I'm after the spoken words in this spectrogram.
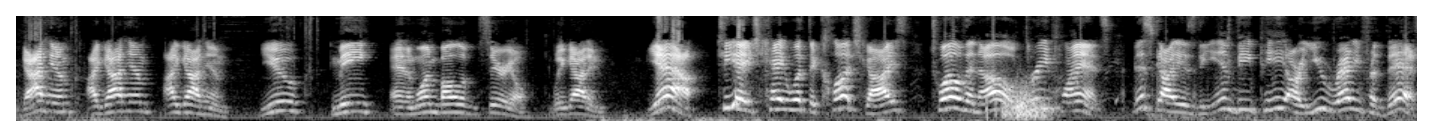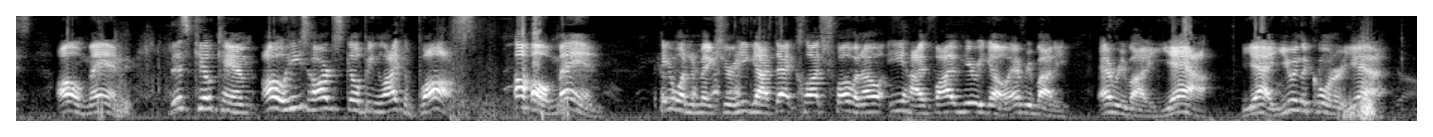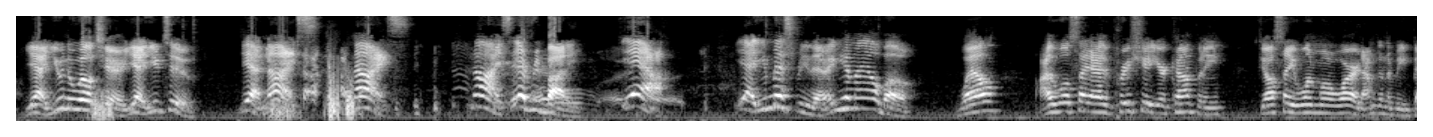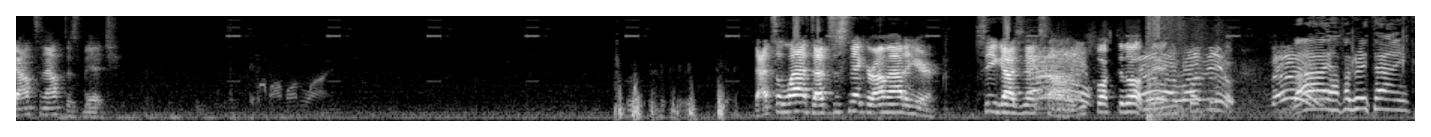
Got him. I got him. I got him. You, me, and one bowl of cereal. We got him. Yeah! THK with the clutch, guys. 12 and 0, three plants. This guy is the MVP. Are you ready for this? Oh man, this kill cam. Oh, he's hard scoping like a boss. Oh man, he wanted to make sure he got that clutch 12 and 0 E high five. Here we go, everybody, everybody. Yeah, yeah, you in the corner. Yeah, yeah, you in the wheelchair. Yeah, you too. Yeah, nice, nice, nice. Everybody. Yeah, yeah. You missed me there. You hit my elbow. Well, I will say I appreciate your company. If y'all say one more word, I'm gonna be bouncing out this bitch. That's a laugh. That's a snicker. I'm out of here. See you guys next time. You fucked it up, no, man. You love you. No. Bye. Have a great time.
